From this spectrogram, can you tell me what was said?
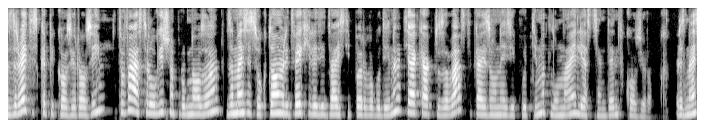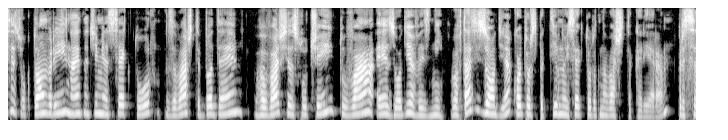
Здравейте, скъпи кози рози! Това е астрологична прогноза за месец октомври 2021 година. Тя е както за вас, така и за онези, които имат луна или асцендент в Козирог. През месец октомври най-значимият сектор за вас ще бъде във вашия случай това е зодия Везни. В тази зодия, който е респективно и секторът на вашата кариера, през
